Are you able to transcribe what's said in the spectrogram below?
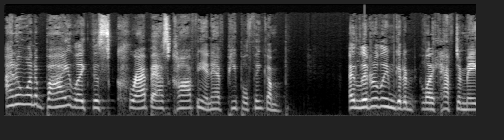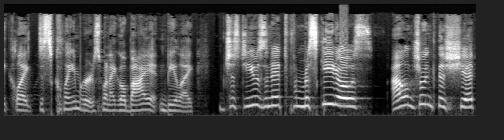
I don't want to buy like this crap ass coffee and have people think I'm I literally am gonna like have to make like disclaimers when I go buy it and be like, just using it for mosquitoes. I don't drink this shit.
